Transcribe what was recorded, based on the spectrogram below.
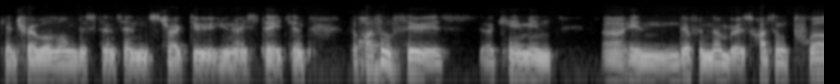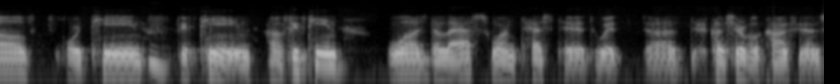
can travel long distance and strike the United States. And the Hwasong series uh, came in in different numbers. Hwasong 12, 14, mm. 15. Uh, 15 was the last one tested with uh, considerable confidence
